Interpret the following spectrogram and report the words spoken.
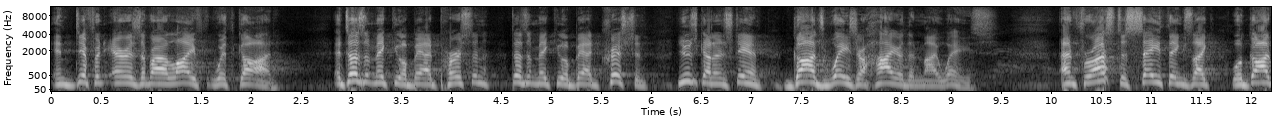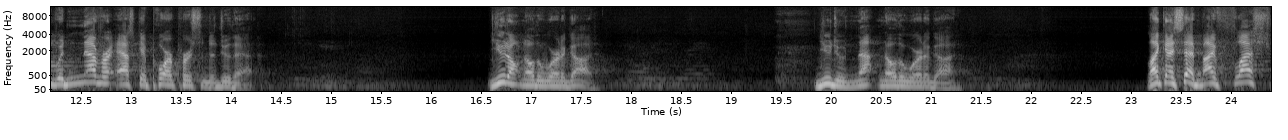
in different areas of our life with God. It doesn't make you a bad person, it doesn't make you a bad Christian. You just got to understand God's ways are higher than my ways. And for us to say things like, well, God would never ask a poor person to do that, you don't know the Word of God. You do not know the Word of God. Like I said, my flesh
